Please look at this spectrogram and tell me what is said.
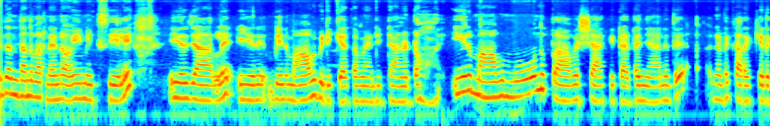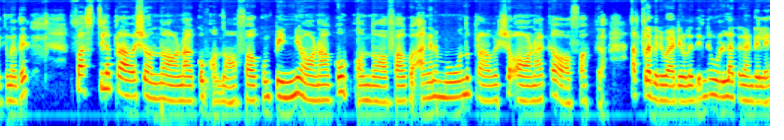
ഇതെന്താന്ന് പറഞ്ഞോ ഈ മിക്സിയിൽ ഈ ഒരു ജാറിൽ ഈ ഒരു പിന്നെ മാവ് പിടിക്കാക്കാൻ വേണ്ടിയിട്ടാണ് കേട്ടോ. ഈ ഒരു മാവ് മൂന്ന് പ്രാവശ്യം ആക്കിയിട്ടാട്ടോ ഞാനിത് അങ്ങോട്ട് കറക്കിയെടുക്കുന്നത്. ഫസ്റ്റിലെ പ്രാവശ്യം ഒന്ന് ഓണാക്കും ഒന്ന് ഓഫാക്കും പിന്നെ ഓണാക്കും ഒന്ന് ഓഫാക്കും. അങ്ങനെ മൂന്ന് പ്രാവശ്യം ഓണാക്കുക ഓഫാക്കുക അത്ര പരിപാടിയുള്ളൂ. ഇതിന്റെ ഉള്ളൊക്കെ കണ്ടില്ലേ?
